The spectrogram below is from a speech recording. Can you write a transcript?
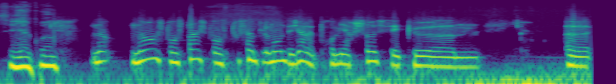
C'est lié à quoi? Non, non, je pense pas. Je pense tout simplement, déjà, la première chose, c'est que euh, euh,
